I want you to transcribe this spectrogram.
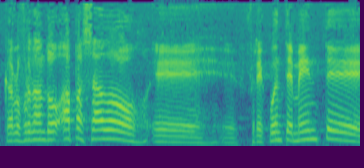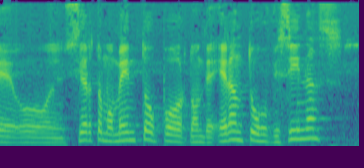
Carlos Fernando, ¿ha pasado eh, eh, frecuentemente o en cierto momento por donde eran tus oficinas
